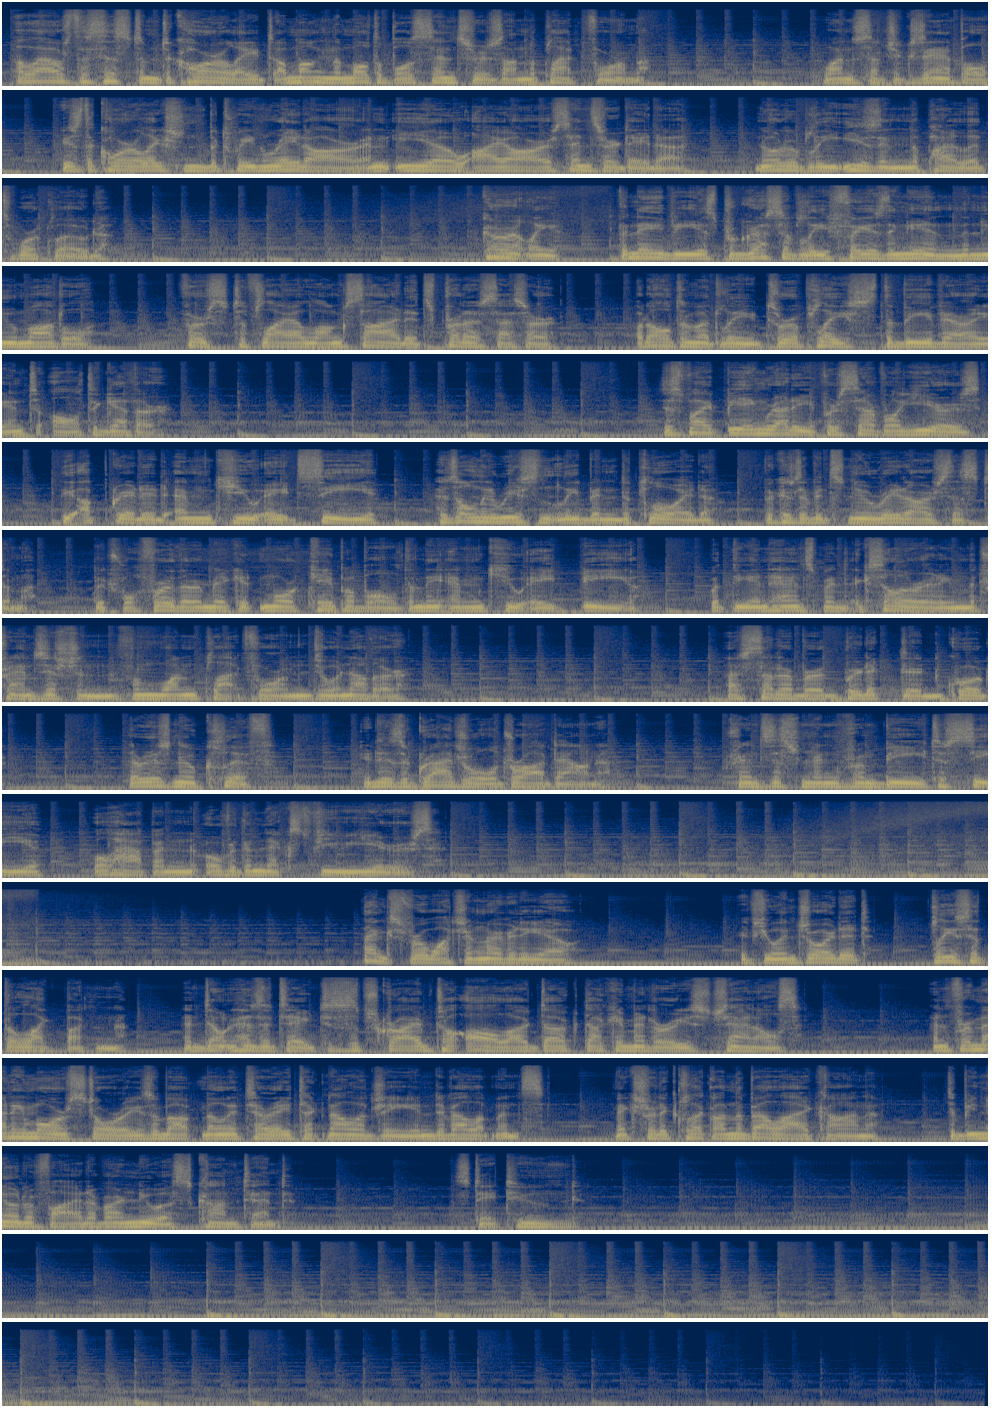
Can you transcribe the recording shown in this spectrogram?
allows the system to correlate among the multiple sensors on the platform. One such example is the correlation between radar and EO-IR sensor data, notably easing the pilot's workload. Currently, the Navy is progressively phasing in the new model, first to fly alongside its predecessor, but ultimately to replace the B variant altogether. Despite being ready for several years, the upgraded MQ-8C has only recently been deployed because of its new radar system, which will further make it more capable than the MQ-8B, with the enhancement accelerating the transition from one platform to another. As Soderberg predicted, quote, there is no cliff, it is a gradual drawdown. Transitioning from B to C will happen over the next few years. Thanks for watching our video. If you enjoyed it, please hit the like button, and don't hesitate to subscribe to all our Dark Documentaries channels. And for many more stories about military technology and developments, make sure to click on the bell icon to be notified of our newest content. Stay tuned.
